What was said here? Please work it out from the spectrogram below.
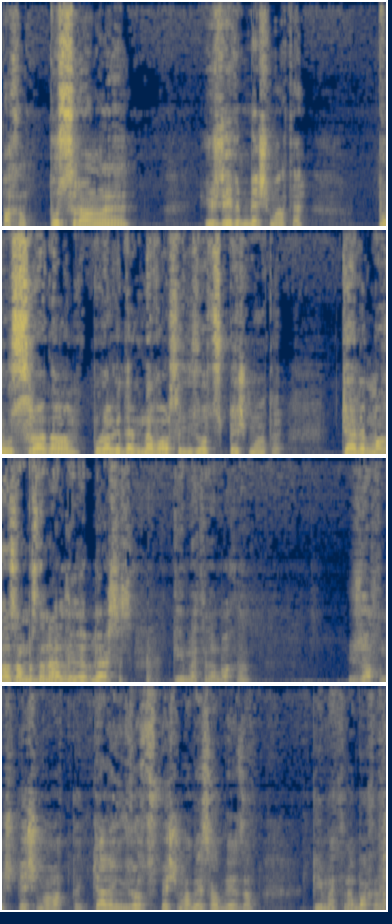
Baxın bu sıranı 125 manata. Bu sıradan bura qədər nə varsa 135 manata. Gəlib mağazamızdan əldə edə bilərsiniz. Qiymətinə baxın. 165 manatdır. Gəlin 135 manat hesablayacağam. Qiymətinə baxın.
